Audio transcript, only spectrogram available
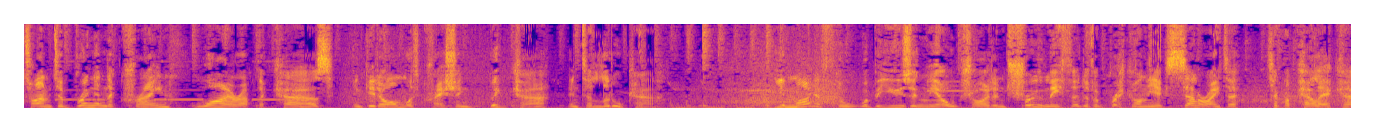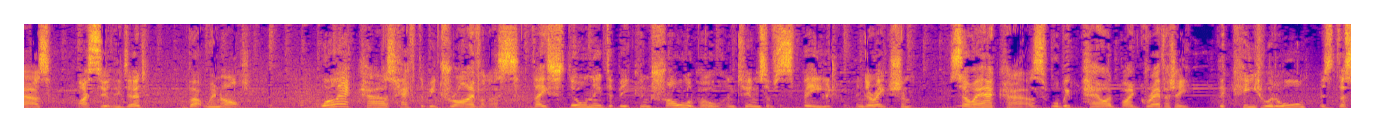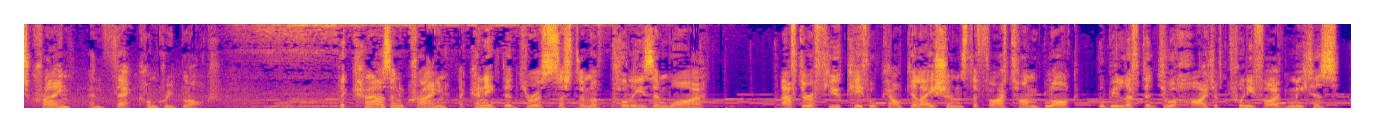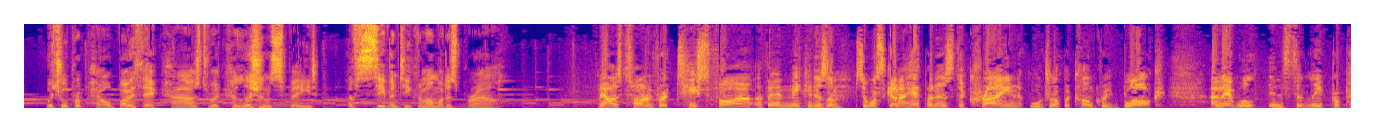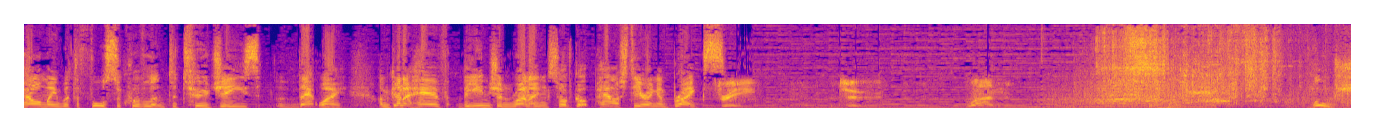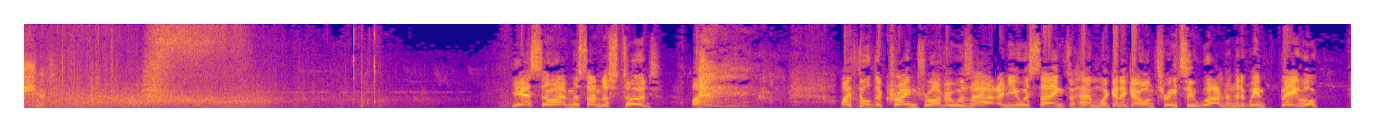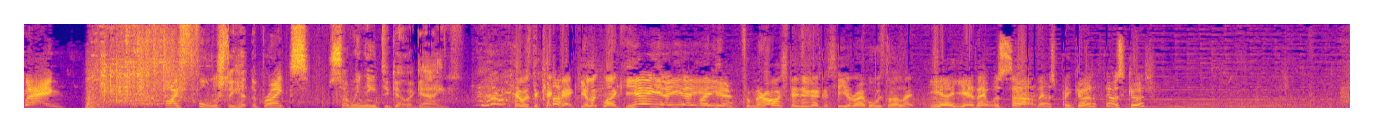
Time to bring in the crane, wire up the cars, and get on with crashing big car into little car. You might have thought we'd be using the old tried and true method of a brick on the accelerator to propel our cars. I certainly did, but we're not. While our cars have to be driverless, they still need to be controllable in terms of speed and direction. So our cars will be powered by gravity. The key to it all is this crane and that concrete block. The cars and crane are connected through a system of pulleys and wire. After a few careful calculations, the 5 ton block will be lifted to a height of 25 metres, which will propel both our cars to a collision speed of 70 kilometres per hour. Now it's time for a test fire of our mechanism. So what's going to happen is the crane will drop a concrete block and that will instantly propel me with a force equivalent to 2 Gs that way. I'm going to have the engine running so I've got power steering and brakes. Three, two, one. Oh shit. Yeah, so I misunderstood. I thought the crane driver was out and you were saying to him, we're going to go on three, two, one, and then it went bang, oh, bang. I foolishly hit the brakes, so we need to go again. That was the kickback. You look like you. Yeah, yeah, yeah, yeah, I could- yeah. From where I was standing, I could see your elbow was dilated. Yeah, yeah, that was uh, that was pretty good. That was good.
